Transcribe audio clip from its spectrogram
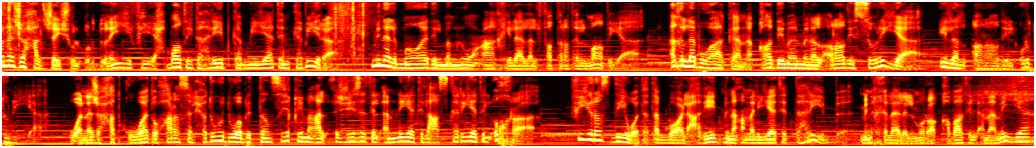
ونجح الجيش الأردني في إحباط تهريب كميات كبيرة من المواد الممنوعة خلال الفترة الماضية. أغلبها كان قادما من الأراضي السورية إلى الأراضي الأردنية. ونجحت قوات حرس الحدود وبالتنسيق مع الأجهزة الأمنية العسكرية الأخرى في رصد وتتبع العديد من عمليات التهريب من خلال المراقبات الأمامية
